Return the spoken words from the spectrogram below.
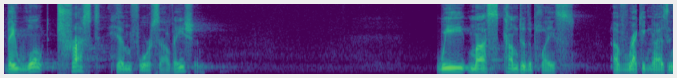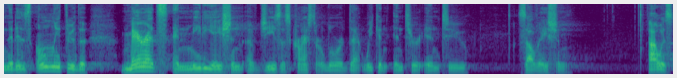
they won't trust him for salvation. We must come to the place of recognizing that it is only through the merits and mediation of Jesus Christ our Lord that we can enter into salvation. I was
